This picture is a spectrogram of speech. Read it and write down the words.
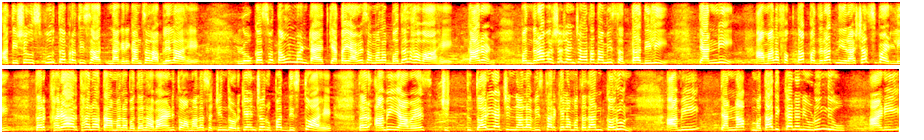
अतिशय उत्स्फूर्त प्रतिसाद नागरिकांचा लाभलेला आहे. लोक स्वतःहून म्हणत आहेत की आता यावेळेस आम्हाला बदल हवा आहे. कारण पंधरा वर्ष ज्यांच्या हातात आम्ही सत्ता दिली त्यांनी आम्हाला फक्त पदरात निराशाच पाडली. तर खऱ्या अर्थानं आता आम्हाला बदल हवा आहे आणि तो आम्हाला सचिन दोडके यांच्या रूपात दिसतो आहे. तर आम्ही यावेळेस चि तुतारी या चिन्हाला वीस तारखेला मतदान करून आम्ही त्यांना मताधिक्याने निवडून देऊ. आणि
